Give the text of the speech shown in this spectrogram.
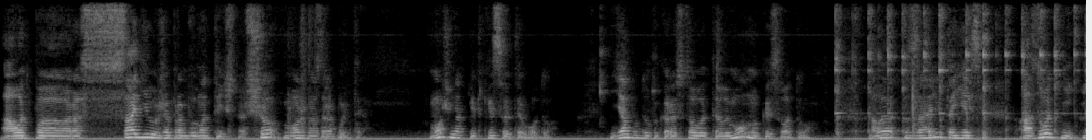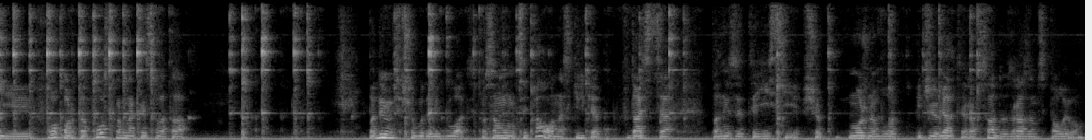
А от по розсаді вже проблематично. Що можна зробити? Можна підкислити воду. Я буду використовувати лимонну кислоту, але взагалі-то є азотні і ортофосфорна кислота. Подивимося, що буде відбуватися. По самому цікаво, наскільки вдасться понизити ЄСі, щоб можна було підживляти розсаду разом з поливом.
